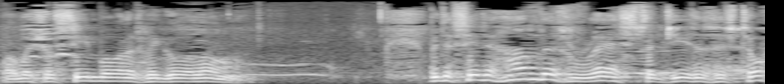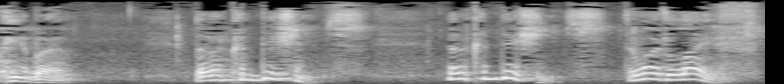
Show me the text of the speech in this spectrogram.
Well, we shall see more as we go along. But you see, to have this rest that Jesus is talking about, there are conditions. There are conditions throughout life.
